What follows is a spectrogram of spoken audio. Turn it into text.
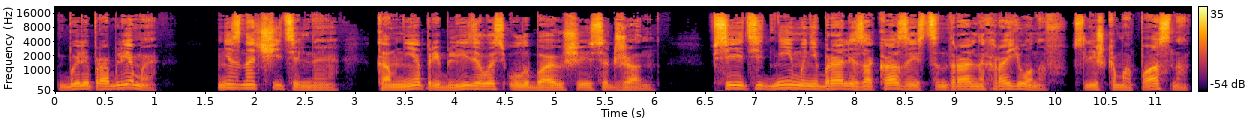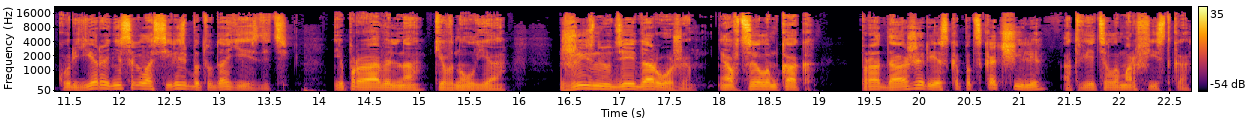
«Были проблемы?» «Незначительные». Ко мне приблизилась улыбающаяся Джан. Все эти дни мы не брали заказы из центральных районов. Слишком опасно, курьеры не согласились бы туда ездить. И правильно, кивнул я. Жизнь людей дороже. А в целом как? Продажи резко подскочили, ответила морфистка.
